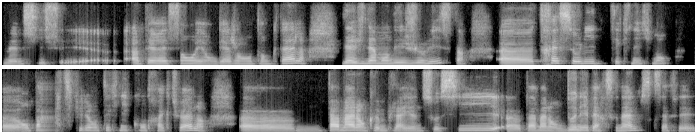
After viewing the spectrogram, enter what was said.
même si c'est euh, intéressant et engageant en tant que tel. Il y a évidemment des juristes très solides techniquement. Euh, en particulier en technique contractuelle, euh, pas mal en compliance aussi, euh, pas mal en données personnelles, parce que ça fait,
